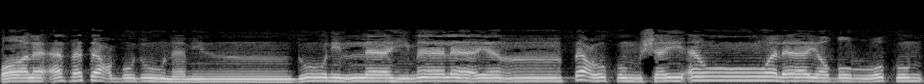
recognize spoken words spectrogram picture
قال أفتعبدون من دون الله ما لا ينفعكم شيئا ولا يضركم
